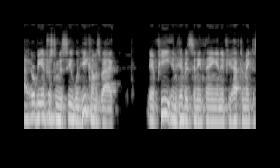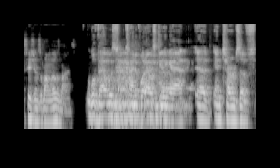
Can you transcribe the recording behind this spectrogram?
uh, it'll be interesting to see when he comes back if he inhibits anything and if you have to make decisions along those lines. Well, that was kind of what I was getting at uh, in terms of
